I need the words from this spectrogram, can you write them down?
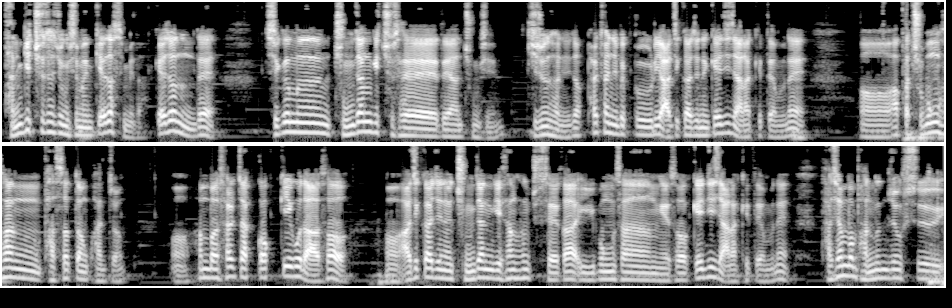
단기 추세 중심은 깨졌습니다. 깨졌는데 지금은 중장기 추세에 대한 중심 기준선이죠. 8200불이 아직까지는 깨지지 않았기 때문에 어, 아까 주봉상 봤었던 관점 어, 한번 살짝 꺾이고 나서 어, 아직까지는 중장기 상승 추세가 일봉상에서 깨지지 않았기 때문에 다시 한번 반등 줄수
